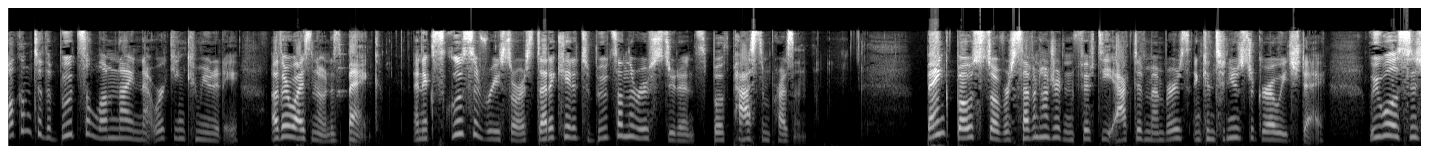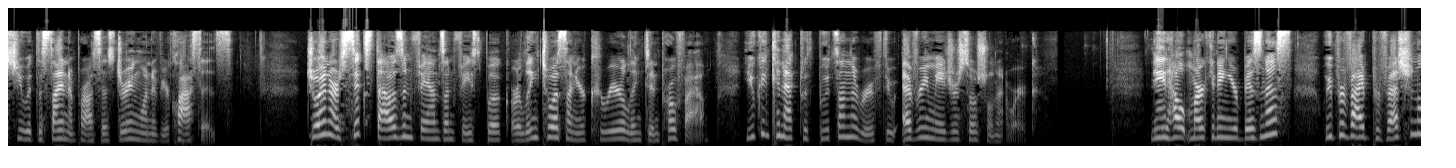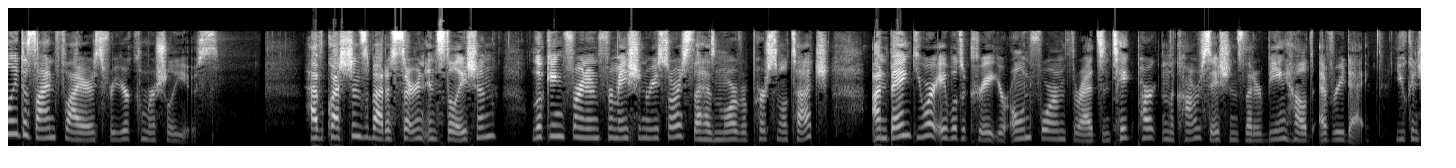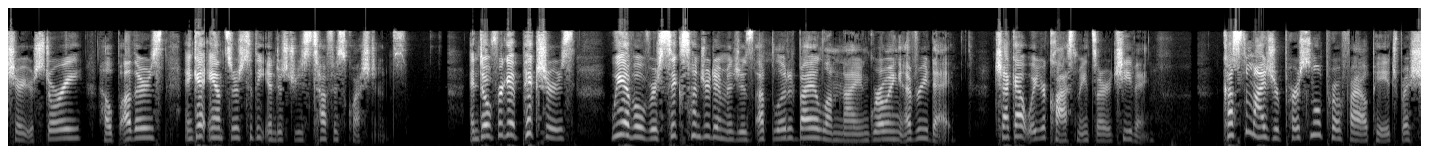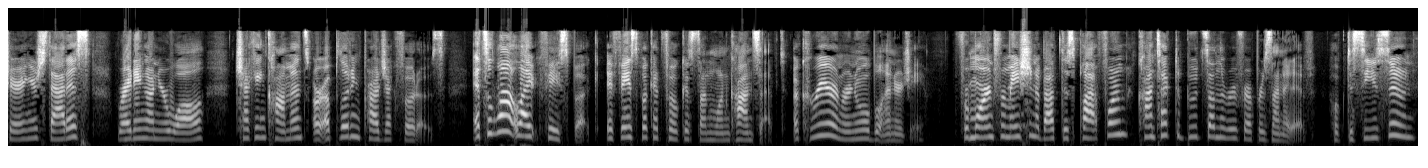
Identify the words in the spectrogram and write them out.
Welcome to the Boots Alumni Networking Community, otherwise known as BANK, an exclusive resource dedicated to Boots on the Roof students, both past and present. Bank boasts over 750 active members and continues to grow each day. We will assist you with the sign up process during one of your classes. Join our 6,000 fans on Facebook or link to us on your career LinkedIn profile. You can connect with Boots on the Roof through every major social network. Need help marketing your business? We provide professionally designed flyers for your commercial use. Have questions about a certain installation? Looking for an information resource that has more of a personal touch? On Bank, you are able to create your own forum threads and take part in the conversations that are being held every day. You can share your story, help others, and get answers to the industry's toughest questions. And don't forget pictures! We have over 600 images uploaded by alumni and growing every day. Check out what your classmates are achieving. Customize your personal profile page by sharing your status, writing on your wall, checking comments, or uploading project photos. It's a lot like Facebook, if Facebook had focused on one concept, a career in renewable energy. For more information about this platform, contact a Boots on the Roof representative. Hope to see you soon.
